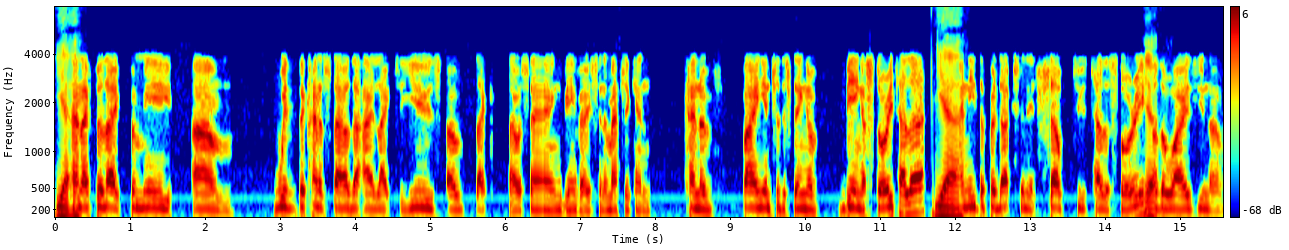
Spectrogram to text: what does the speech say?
Yeah. And I feel like for me, um, with the kind of style that I like to use of like I was saying, being very cinematic and kind of buying into this thing of being a storyteller, Yeah. I need the production itself to tell a story. Yeah. Otherwise, you know,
